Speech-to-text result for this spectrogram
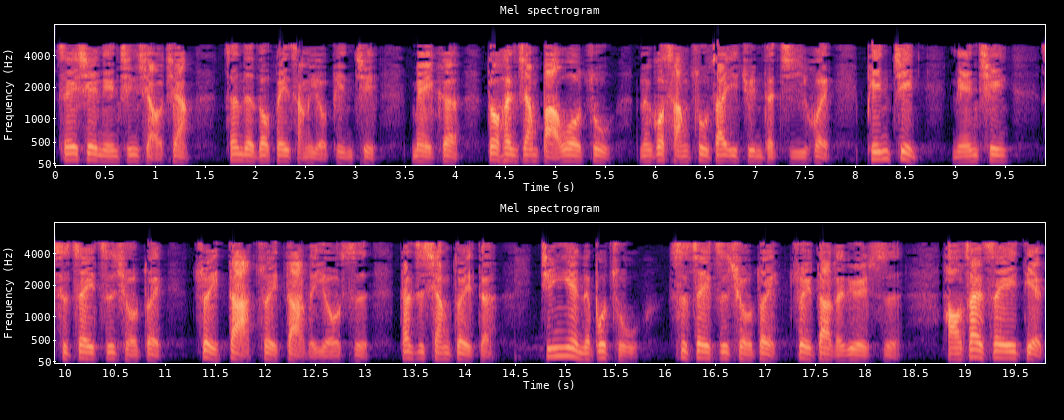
这些年轻小将真的都非常有拼劲，每个都很想把握住能够常驻在一军的机会。拼劲、年轻是这一支球队。最大最大的优势，但是相对的经验的不足是这支球队最大的劣势。好在这一点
